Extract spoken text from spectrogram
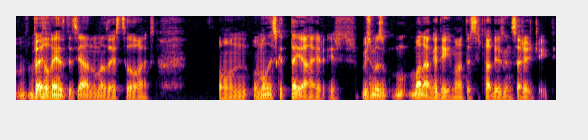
vēl viens tas jā, nu, mazais cilvēks. Un, un man liekas, ka tajā ir, ir, vismaz manā gadījumā, tas ir diezgan sarežģīti.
